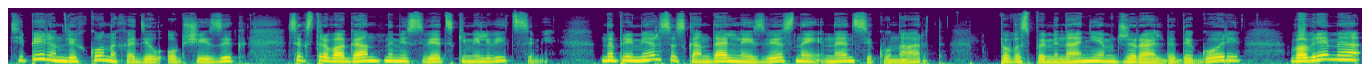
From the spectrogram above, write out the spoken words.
Теперь он легко находил общий язык с экстравагантными светскими львицами, например, со скандально известной Нэнси Кунарт, по воспоминаниям Джеральда де Гори, во время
